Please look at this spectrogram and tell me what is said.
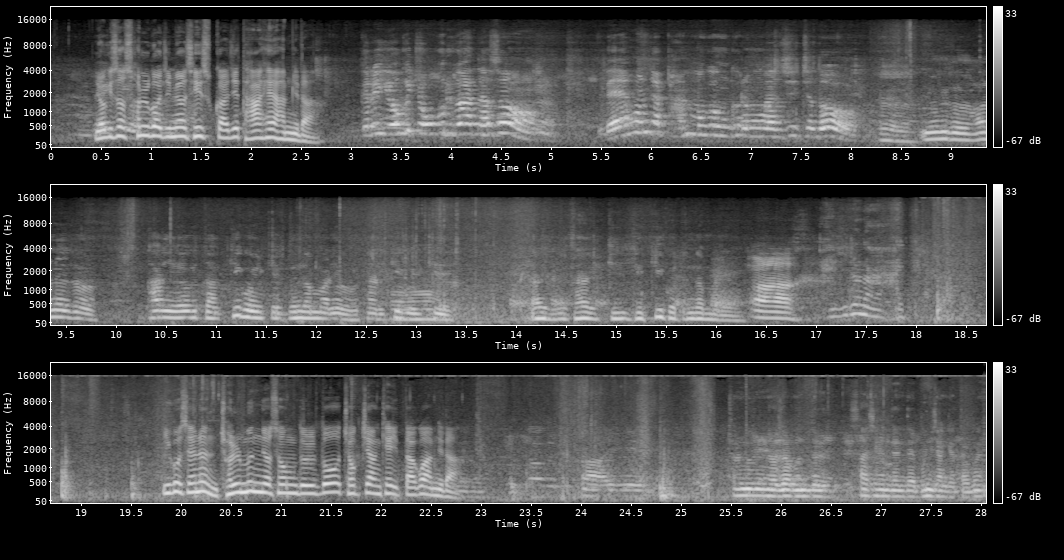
여기서 설거지며 세수까지 다 해야 합니다. 그래 여기 쪼그리가 앉아서 내 혼자 밥 먹은 그런 것만 지쳐도 여기서 안에서 다리 여기다 끼고 이렇게 둔단 말이에요. 다리 끼고 이렇게 다리 다리 이렇게 끼고 둔단 말이에요. 아, 일어나 이곳에는 젊은 여성들도 적지 않게 있다고 합니다. 아, 이게 젊은 여자분들 사시는 데인데 문이 잠겼다고요?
